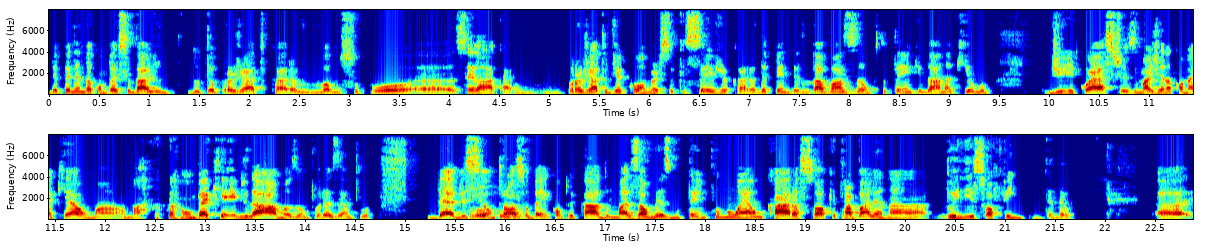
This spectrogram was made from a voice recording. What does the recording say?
dependendo da complexidade do teu projeto, cara, vamos supor, uh, sei lá, cara, um projeto de e-commerce que seja, cara, dependendo da vazão que tu tenha que dar naquilo, de requests, imagina como é que é uma, uma um back-end da Amazon, por exemplo. Deve ser um troço bem complicado, mas ao mesmo tempo não é um cara só que trabalha na, do início ao fim, entendeu? Uh,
